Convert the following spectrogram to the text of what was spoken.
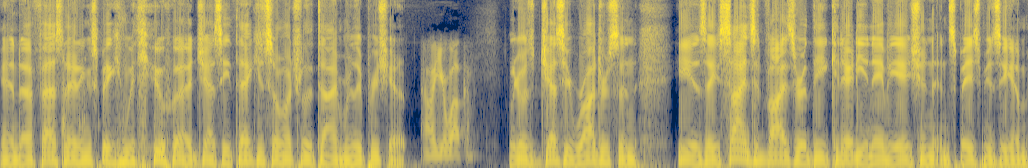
And uh, fascinating speaking with you, uh, Jesse. Thank you so much for the time. Really appreciate it. Oh, you're welcome. There goes Jesse Rogerson. He is a science advisor at the Canadian Aviation and Space Museum.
